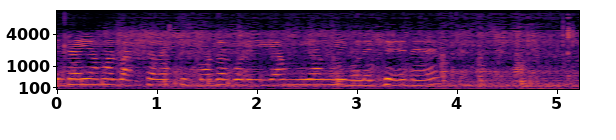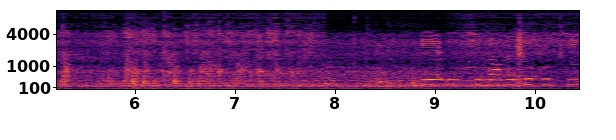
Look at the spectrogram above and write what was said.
এটাই আমার বাচ্চারা খুব মজা করে ইয়াম্মি ইয়াম্মি বলে খেয়ে নেয়। দিয়ে দিচ্ছি টমেটো কুচি।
